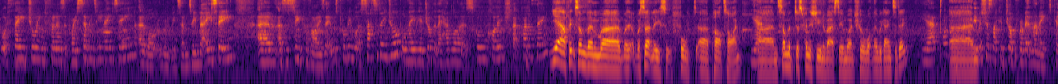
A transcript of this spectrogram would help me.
what if they joined Fuller's at probably 17, 18? Uh, well, it wouldn't have been 17, but 18 um, as a supervisor. It was probably what a Saturday job or maybe a job that they had while at school, college, that kind of thing. Yeah, I think some of them uh, were, were certainly sort of full uh, part time. Yeah. Um, some had just finished university and weren't sure what they were going to do. Yeah. Um, it was just like a job for a bit of money to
